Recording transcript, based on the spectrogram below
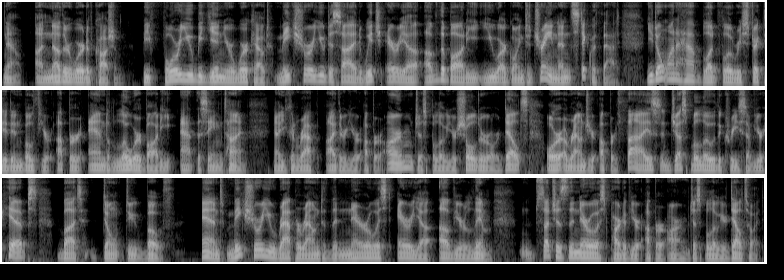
Now, another word of caution before you begin your workout, make sure you decide which area of the body you are going to train and stick with that. You don't want to have blood flow restricted in both your upper and lower body at the same time. Now, you can wrap either your upper arm just below your shoulder or delts, or around your upper thighs just below the crease of your hips, but don't do both. And make sure you wrap around the narrowest area of your limb such as the narrowest part of your upper arm, just below your deltoid.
